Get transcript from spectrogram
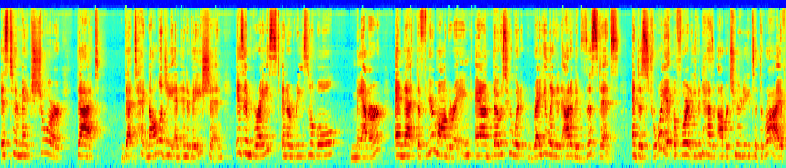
is to make sure that that technology and innovation is embraced in a reasonable manner and that the fear mongering and those who would regulate it out of existence and destroy it before it even has an opportunity to thrive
